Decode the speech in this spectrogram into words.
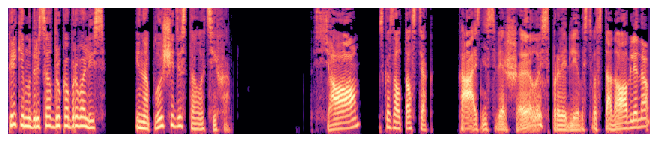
Крики мудреца вдруг оборвались, и на площади стало тихо. «Все», — сказал толстяк, — «казнь свершилась, справедливость восстановлена.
